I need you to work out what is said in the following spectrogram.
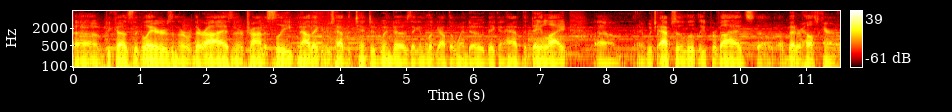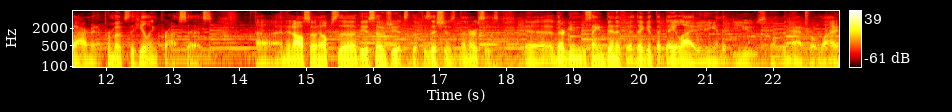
uh, because the glares in their, their eyes and they're trying to sleep, now they can just have the tinted windows. They can look out the window. They can have the daylight. Um, which absolutely provides a, a, better healthcare environment. It promotes the healing process. Uh, and it also helps the, the associates, the physicians, the nurses. Uh, they're getting the same benefit. They get the daylighting and the views and the natural light,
